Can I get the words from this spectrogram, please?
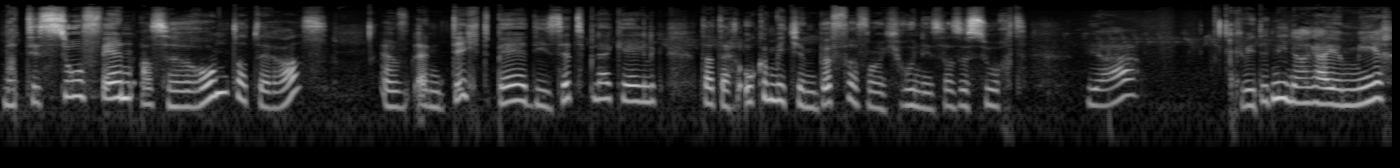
Maar het is zo fijn als er rond dat terras en, en dicht bij die zitplek eigenlijk, dat daar ook een beetje een buffer van groen is. Dat is een soort, ja, ik weet het niet, dan ga je meer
